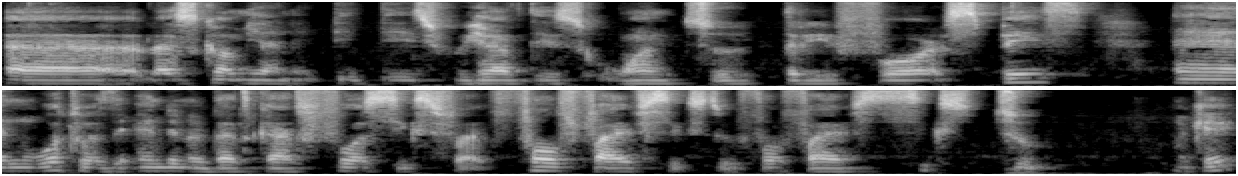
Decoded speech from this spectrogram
uh let's come here and edit this. We have this one two three four space. And what was the ending of that card? Four six five four five six two four five six two. Okay?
